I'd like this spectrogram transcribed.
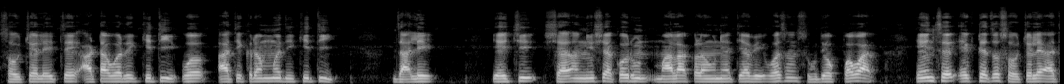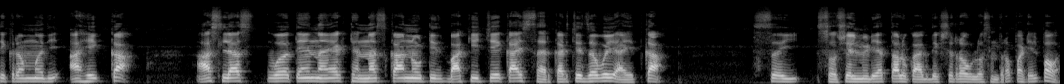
शौचालयाचे आटावरी किती व अतिक्रममध्ये किती झाले याची शहानिशा करून मला कळवण्यात यावे. वसंत सुखदेव पवार यांचं एकट्याचं शौचालय अतिक्रममध्ये आहे का? असल्यास व त्यांना एकट्यांनाच का नोटीस? बाकीचे काय सरकारचे जवळ आहेत का? सई सोशल मीडिया तालुका अध्यक्ष राहुल वसंतराव पाटील पवार.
